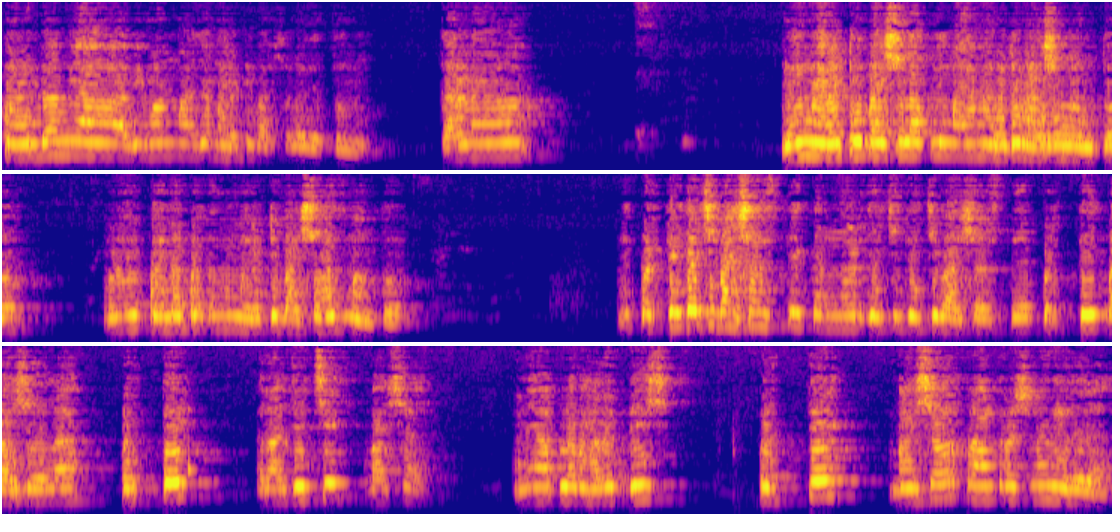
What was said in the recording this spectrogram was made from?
पहिला मी अभिमान माझ्या मराठी भाषेला देतो मी. कारण मी मराठी भाषेला आपली माझ्या मराठी भाषा मानतो. म्हणून मी प्रथम मी मराठी भाषेलाच मानतो. प्रत्येकाची भाषा असते कन्नड ज्याची त्याची भाषा असते. प्रत्येक भाषेला प्रत्येक राज्याची एक भाषा आहे. आणि आपला भारत देश प्रत्येक भाषेवर प्रांत रचना झालेला आहे.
